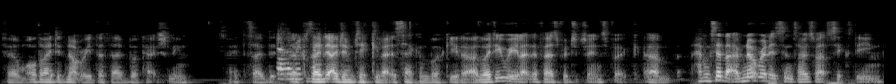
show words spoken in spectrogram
film, although I did not read the third book actually. I decided because I, I, didn't particularly like the second book either. Although I do really like the first Bridget Jones book. Um, having said that, I've not read it since I was about sixteen,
